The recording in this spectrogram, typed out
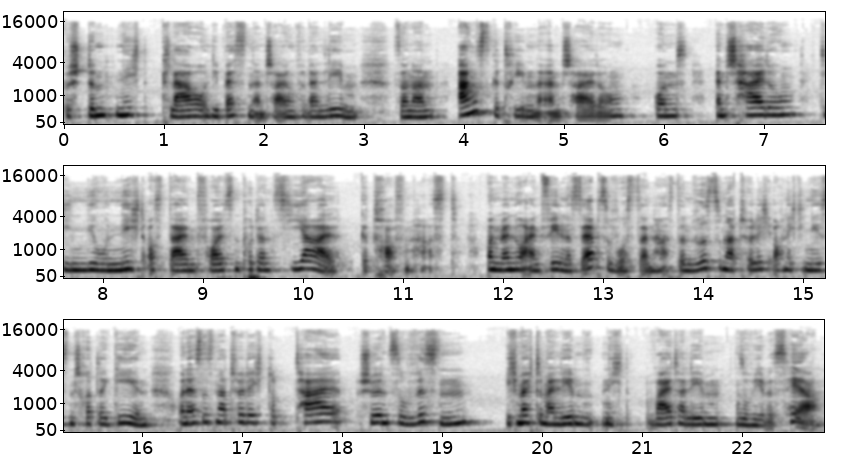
Bestimmt nicht klare und die besten Entscheidungen für dein Leben, sondern angstgetriebene Entscheidungen und Entscheidungen, die du nicht aus deinem vollsten Potenzial getroffen hast. Und wenn du ein fehlendes Selbstbewusstsein hast, dann wirst du natürlich auch nicht die nächsten Schritte gehen. Und es ist natürlich total schön zu wissen, ich möchte mein Leben nicht weiterleben so wie bisher.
